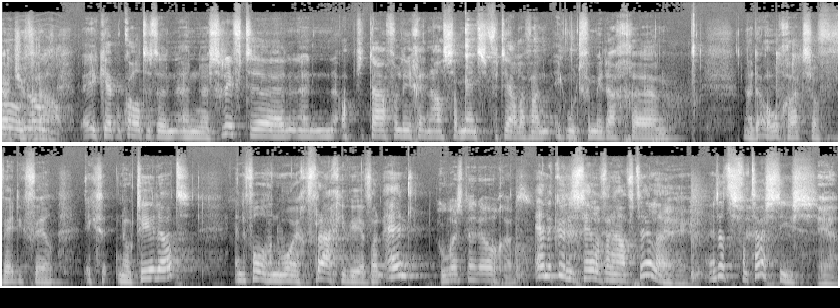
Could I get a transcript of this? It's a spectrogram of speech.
gewoon je ook- verhaal. ik heb ook altijd een, een schrift eh, een- op de tafel liggen. En als er mensen vertellen van ik moet vanmiddag eh, naar de oogarts of weet ik veel. Ik noteer dat. En de volgende morgen vraag je weer van en? Hoe was het bij de oogarts? En dan kunnen ze het hele verhaal vertellen. En dat is fantastisch. Ja.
